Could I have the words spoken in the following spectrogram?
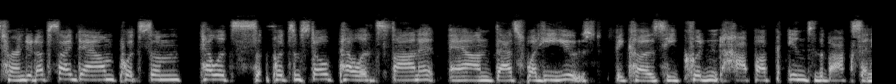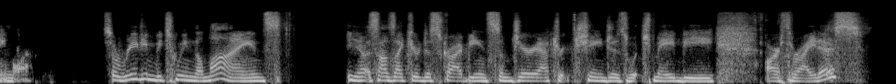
turned it upside down, put some pellets, put some stove pellets on it, and that's what he used because he couldn't hop up into the box anymore. So reading between the lines, you know, it sounds like you're describing some geriatric changes, which may be arthritis.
